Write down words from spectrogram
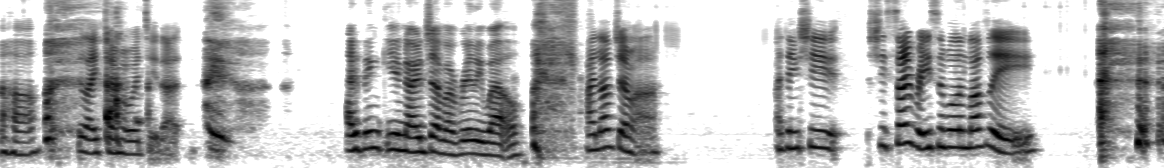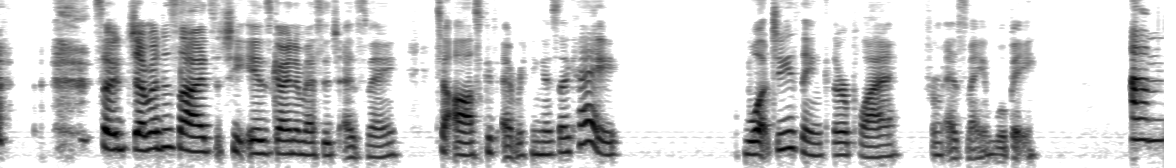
Uh huh. I feel like Gemma would do that. I think you know Gemma really well. I love Gemma. I think she she's so reasonable and lovely. so Gemma decides that she is going to message Esme to ask if everything is okay. What do you think the reply from Esme will be? Um,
